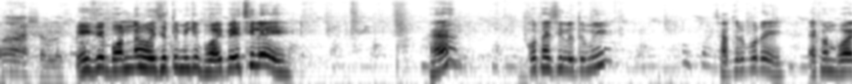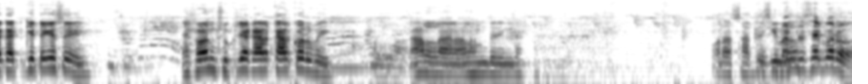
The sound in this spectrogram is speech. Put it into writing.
মাশাআল্লাহ। এই যে বন্যা হয়েছে তুমি কি ভয় পেয়েছিলে? হ্যাঁ? কোথায় ছিলে তুমি? ছাদের উপরে? এখন ভয় কাট- কেটে গেছে? এখন শুক্রিয়া কার কার করবে? আল্লাহ আলহামদুলিল্লাহ। ওরা ছাদে কি ছিল। মাদ্রাসায় পড়ো?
